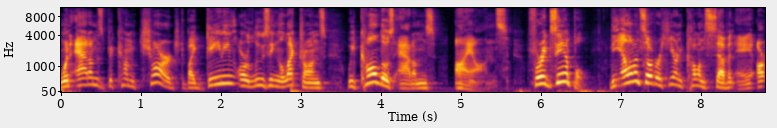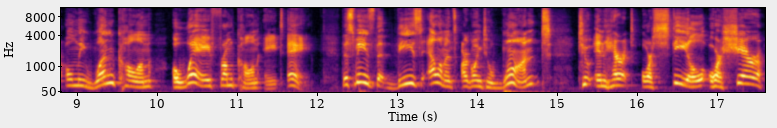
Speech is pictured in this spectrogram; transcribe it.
When atoms become charged by gaining or losing electrons, we call those atoms ions. For example, the elements over here in column 7a are only one column away from column 8a. This means that these elements are going to want to inherit or steal or share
